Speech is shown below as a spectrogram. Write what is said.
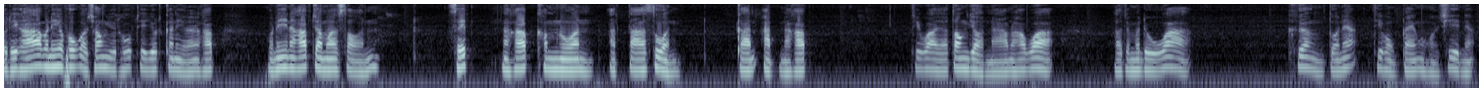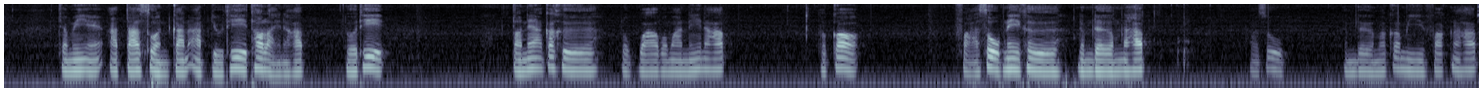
วัสดีครับ วันนี้พบกับช่อง YouTube เทยุทธกันอีกแล้วนะครับ วันนี้นะครับจะมาสอนเซตนะครับคำนวณอัตราส่วนการอัดนะครับ ที่ว่าจะต้องหยอดน้ำนะครับว่า เราจะมาดูว่าเครื่องตัวเนี้ยที่ผมแปลงหัวฉีดเนี่ยจะมีอัตราส่วนการอัดอยู่ที่เท่าไหร่นะครับโดยที่ ตอนเนี้ยก็คือหลบวาล์วประมาณนี้นะครับ แล้วก็ฝาสูบนี่คือเดิมๆนะครับฝาสูบเดิมๆแล้วก็มีฟักนะครับ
